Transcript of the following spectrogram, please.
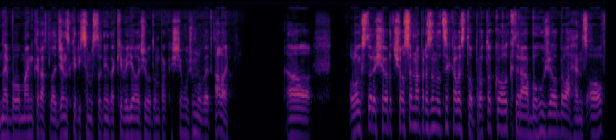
nebo Minecraft Legends, který jsem ostatně taky viděl, takže o tom pak ještě můžu mluvit. Ale uh, Long story short, šel jsem na prezentaci Kalisto Protocol, která bohužel byla hands-off,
